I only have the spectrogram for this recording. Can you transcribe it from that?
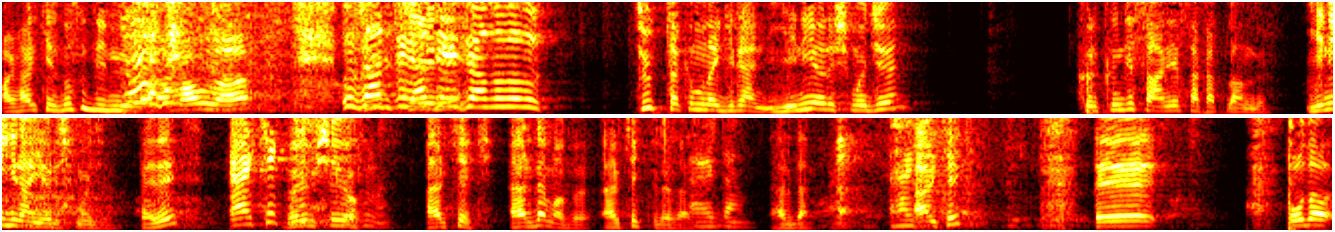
Ay herkes nasıl dinliyor ya valla. Uzat biraz heyecanlanalım. Türk takımına giren yeni yarışmacı 40. saniye sakatlandı. Yeni giren yarışmacı. Evet. Erkek Böyle mi bir şey kız yok. mı? Erkek. Erdem adı. Erkektir herhalde. Erdem. Erdem. Erkek. Erkek. Ee, o da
